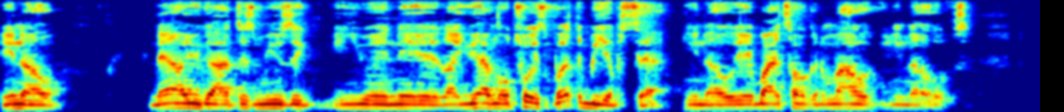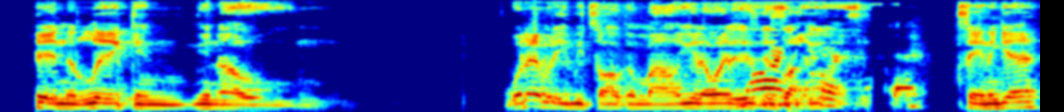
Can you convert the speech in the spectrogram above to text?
You know, now you got this music, and you in there like you have no choice but to be upset. You know, everybody talking about you know hitting the lick and you know whatever they be talking about. You know, it's, it's like saying again.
